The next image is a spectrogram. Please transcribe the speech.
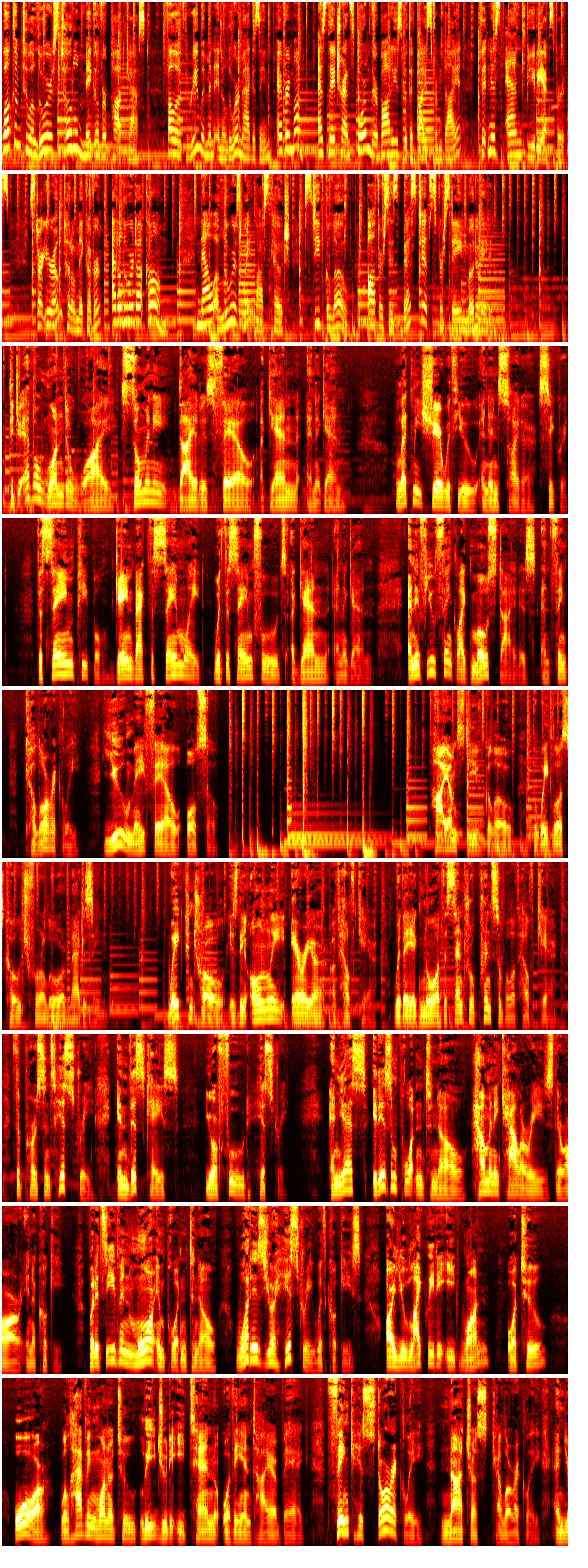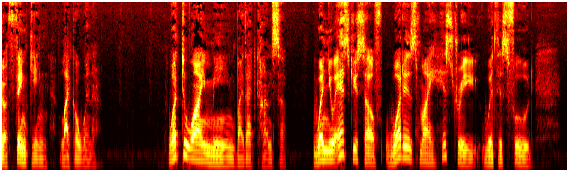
Welcome to Allure's Total Makeover Podcast. Follow three women in Allure magazine every month as they transform their bodies with advice from diet, fitness, and beauty experts. Start your own total makeover at allure.com. Now, Allure's weight loss coach, Steve Gallo, offers his best tips for staying motivated. Did you ever wonder why so many dieters fail again and again? Let me share with you an insider secret. The same people gain back the same weight with the same foods again and again. And if you think like most dieters and think calorically, you may fail also. Hi, I'm Steve Gallo, the weight loss coach for Allure magazine. Weight control is the only area of healthcare where they ignore the central principle of healthcare the person's history, in this case, your food history. And yes, it is important to know how many calories there are in a cookie, but it's even more important to know what is your history with cookies. Are you likely to eat one or two, or will having one or two lead you to eat 10 or the entire bag? Think historically, not just calorically, and you're thinking like a winner. What do I mean by that concept? When you ask yourself, what is my history with this food?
